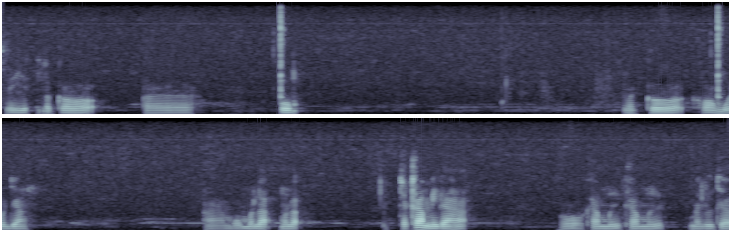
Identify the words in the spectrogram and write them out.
ซีดแล้วก็ เอ่อ ปุ่ม แล้วก็ของหมดยัง อ่าหมดหมดละหมดละ จะข้ามอีกแล้วฮะ โอ้ข้ามมืดข้ามมืด ไม่รู้จะ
